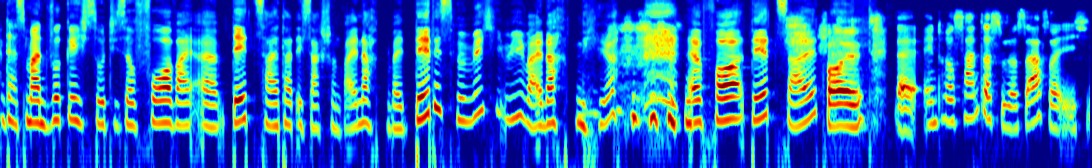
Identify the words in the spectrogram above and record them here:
dass man wirklich so diese Vor-Date-Zeit äh, hat. Ich sag schon Weihnachten, weil Date ist für mich wie Weihnachten hier. äh, Vor-Date-Zeit. Voll. Äh, interessant, dass du das sagst, weil ich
